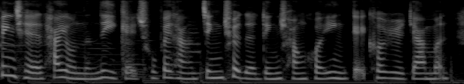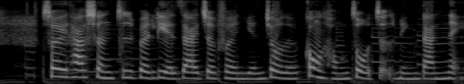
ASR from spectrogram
并且他有能力给出非常精确的临床回应给科学家们，所以他甚至被列在这份研究的共同作者名单内。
